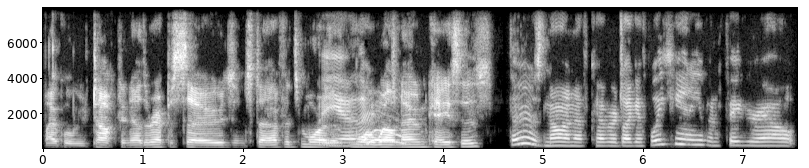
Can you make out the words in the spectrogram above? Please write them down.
like what we've talked in other episodes and stuff. It's more But the more well known cases. There is not enough coverage. Like if we can't even figure out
